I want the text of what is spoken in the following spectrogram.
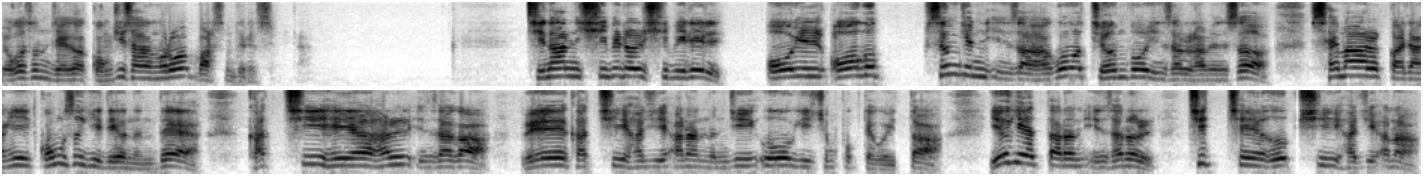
이것은 제가 공지사항으로 말씀드렸습니다. 지난 11월 11일 5일 5급 승진 인사하고 전보 인사를 하면서 새마을 과장이 공석이 되었는데 같이 해야 할 인사가 왜 같이 하지 않았는지 의혹이 증폭되고 있다. 여기에 따른 인사를 지체 없이 하지 않아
